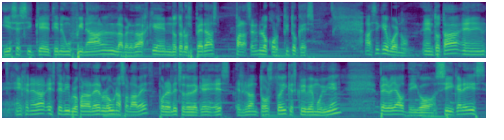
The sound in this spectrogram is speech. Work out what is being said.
y ese sí que tiene un final, la verdad es que no te lo esperas para ser lo cortito que es. Así que bueno, en total, en, en, general, este libro para leerlo una sola vez, por el hecho de que es el gran Tolstoy, que escribe muy bien, pero ya os digo, si queréis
